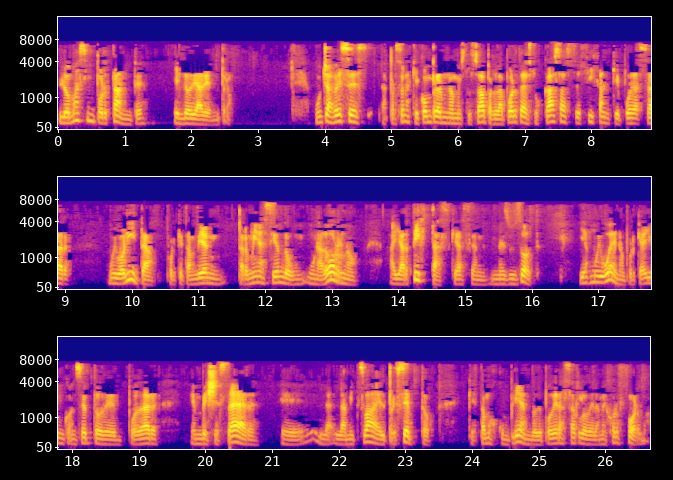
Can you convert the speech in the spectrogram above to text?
lo más importante es lo de adentro. Muchas veces las personas que compran una mezuzá para la puerta de sus casas se fijan que puede ser muy bonita, porque también termina siendo un, adorno. Hay artistas que hacen mezuzot y es muy bueno porque hay un concepto de poder embellecer eh, la, la mitzvah, el precepto que estamos cumpliendo, de poder hacerlo de la mejor forma.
